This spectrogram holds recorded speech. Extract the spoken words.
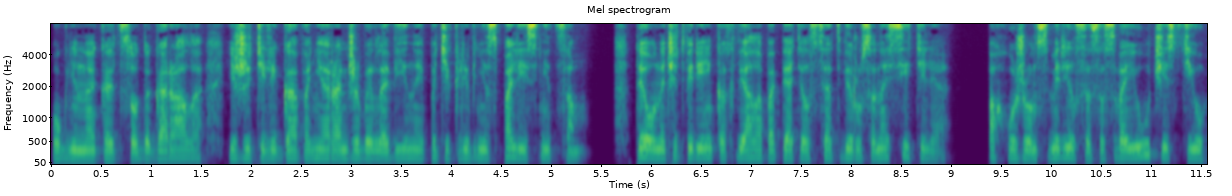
Огненное кольцо догорало, и жители гавани оранжевой лавиной потекли вниз по лестницам. Тео на четвереньках вяло попятился от вируса-носителя. Похоже, он смирился со своей участью,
